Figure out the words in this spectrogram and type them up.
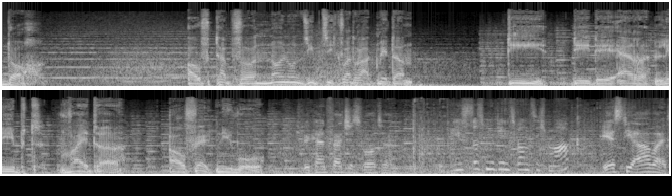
Doch. Auf tapferen 79 Quadratmetern. Die DDR lebt weiter. Auf Weltniveau. Ich will kein falsches Wort hören. Wie ist das mit den 20 Mark? Erst die Arbeit.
